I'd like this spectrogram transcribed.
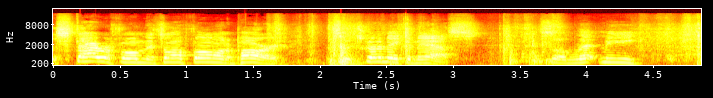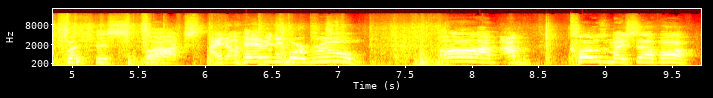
styrofoam that's all falling apart. So it's going to make a mess. So let me put this box. I don't have any more room. Oh, I'm, I'm closing myself off.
